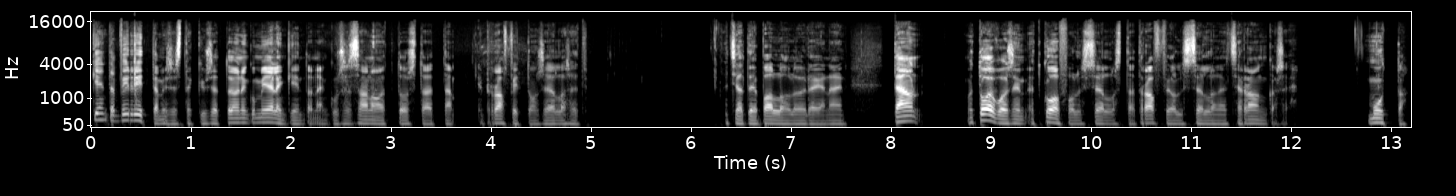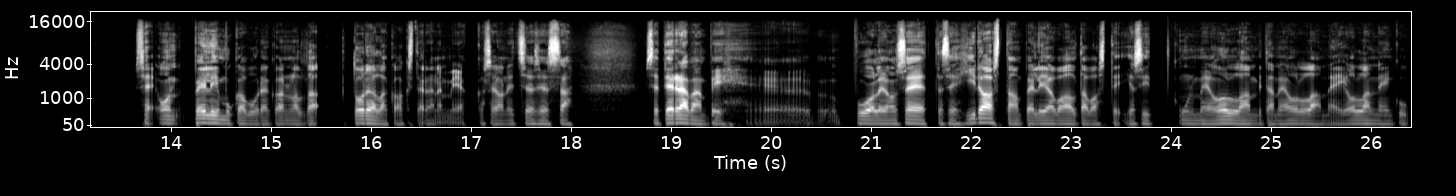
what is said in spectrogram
kentän virittämisestä kyse. Tuo on niin kuin mielenkiintoinen, kun sä sanoit tuosta, että raffit on sellaiset, että sieltä ei palloa löydä ja näin. Tämä on, mä toivoisin, että golf olisi sellaista, että raffi olisi sellainen, että se rankaisee. Mutta se on pelimukavuuden kannalta todella kaksiteräinen miekka. Se on itse asiassa se terävämpi puoli on se, että se hidastaa peliä valtavasti ja sitten kun me ollaan mitä me ollaan, me ei olla niin kuin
